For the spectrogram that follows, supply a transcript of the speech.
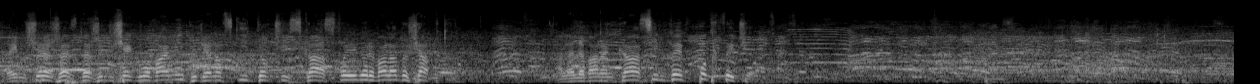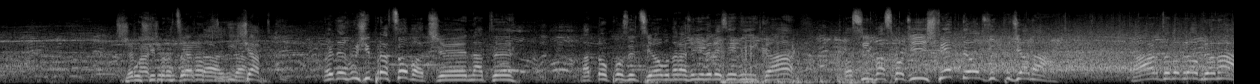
Wydaje mi się, że zderzyli się głowami. Pudzianowski dociska swojego rywala do siatki. Ale lewa ręka Silwy w podchwycie. Trzyma Musi się Pudzianowski tak, tak. siatki. No i też musi pracować e, nad, e, nad tą pozycją, bo na razie niewiele z niej wynika. To Silva schodzi. Świetny odrzut Pudziana. Bardzo dobra obrona.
